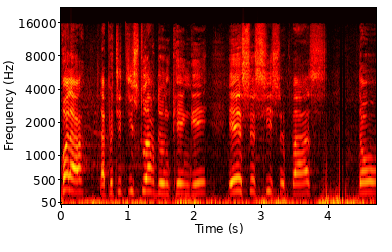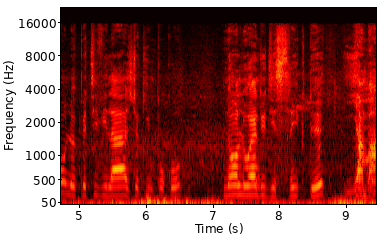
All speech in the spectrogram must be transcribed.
Voilà la petite histoire d'un Kenge et ceci se passe dans le petit village de Kimpoko non loin du district de Yamba.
